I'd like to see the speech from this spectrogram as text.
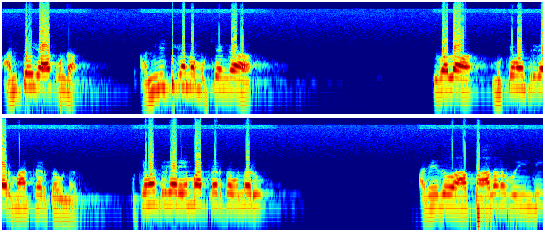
అంతేకాకుండా అన్నిటికన్నా ముఖ్యంగా ఇవాళ ముఖ్యమంత్రి గారు మాట్లాడుతూ ఉన్నారు. ముఖ్యమంత్రి గారు ఏం మాట్లాడుతూ ఉన్నారు? అదేదో ఆ పాలన పోయింది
